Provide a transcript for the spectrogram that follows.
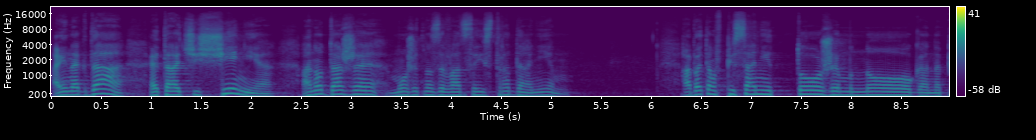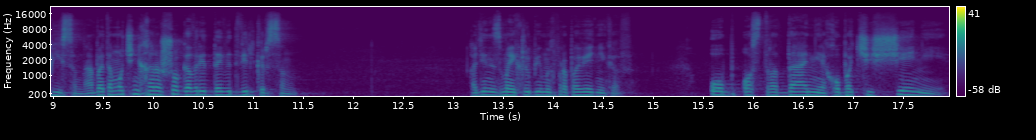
А иногда это очищение, оно даже может называться и страданием. Об этом в Писании тоже много написано. Об этом очень хорошо говорит Дэвид Вилькерсон – один из моих любимых проповедников, об о страданиях, об очищении.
